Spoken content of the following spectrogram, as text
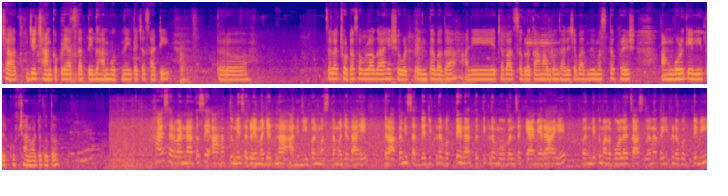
छा जे छान कपडे असतात ते घाण होत नाही त्याच्यासाठी. तर चला छोटासा व्लॉग आहे शेवटपर्यंत बघा. आणि याच्या बाद सगळं काम आवरून झाल्याच्या बाद मी मस्त फ्रेश आंघोळ केली तर खूप छान वाटत होतं. हाय सर्वांना कसे आहात तुम्ही सगळे? मजेत ना? आणि मी पण मस्त मजेत आहे. तर आता मी सध्या जिकडं बघते ना तर तिकडं मोबाईलचा कॅमेरा आहे. पण मी तुम्हाला बोलायचं असलं ना तर इकडं बघते मी.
